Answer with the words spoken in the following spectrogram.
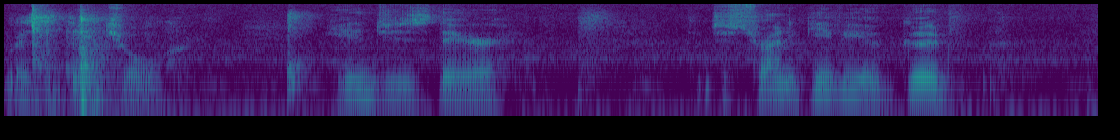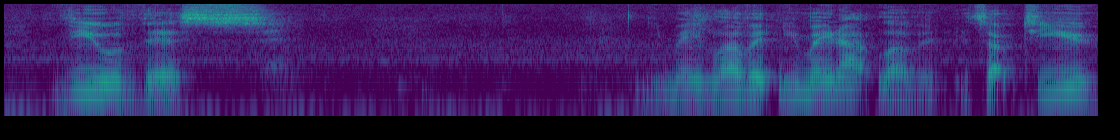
residential hinges there. I'm just trying to give you a good view of this you may love it, you may not love it. It's up to you.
